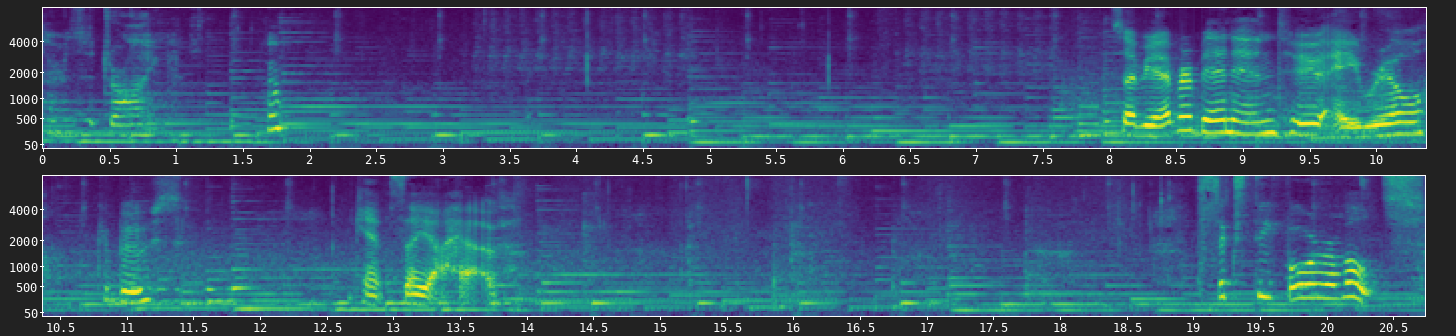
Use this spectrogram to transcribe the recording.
There's a drawing. Hmm. So have you ever been into a real caboose? Can't say I have. Sixty-four volts.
